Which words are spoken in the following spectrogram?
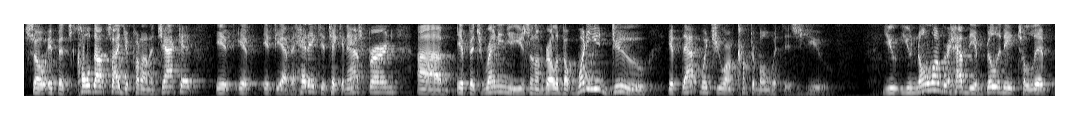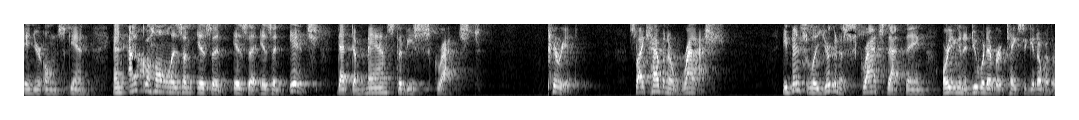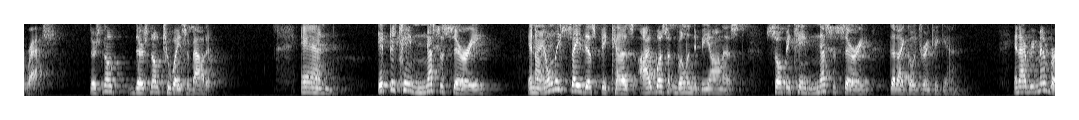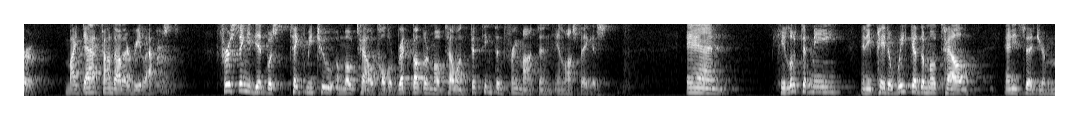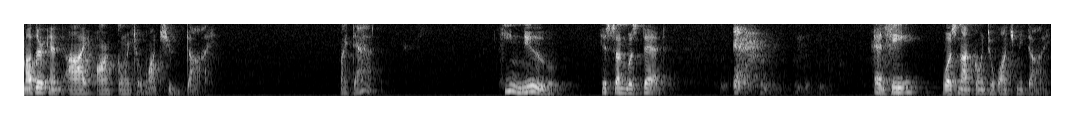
So if it's cold outside, you put on a jacket. If, if, if you have a headache, you take an aspirin. Uh, if it's raining, you use an umbrella. But what do you do if that which you are uncomfortable with is you? You, you no longer have the ability to live in your own skin. And alcoholism is, a, is, a, is an itch that demands to be scratched. Period. It's like having a rash. Eventually, you're going to scratch that thing or you're going to do whatever it takes to get over the rash. There's no, there's no two ways about it. And it became necessary, and I only say this because I wasn't willing to be honest, so it became necessary that I go drink again. And I remember my dad found out I relapsed. First thing he did was take me to a motel called the Rhett Butler Motel on 15th and Fremont in, in Las Vegas. And he looked at me and he paid a week at the motel and he said, Your mother and I aren't going to watch you die. My dad. He knew his son was dead. And he was not going to watch me die.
